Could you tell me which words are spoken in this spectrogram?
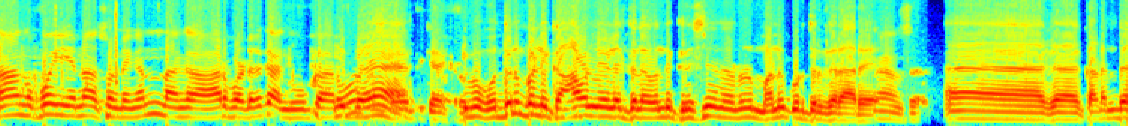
நாங்க போய் என்ன சொல்றீங்கன்னா நாங்க ஆர்ப்பாட்டத்துக்கு அங்க கேட்கறோம். இப்ப உத்தனப்பள்ளி காவல் நிலையத்துல வந்து கிருஷ்ணன் மனு கொடுத்திருக்கிறாரு. கடந்த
